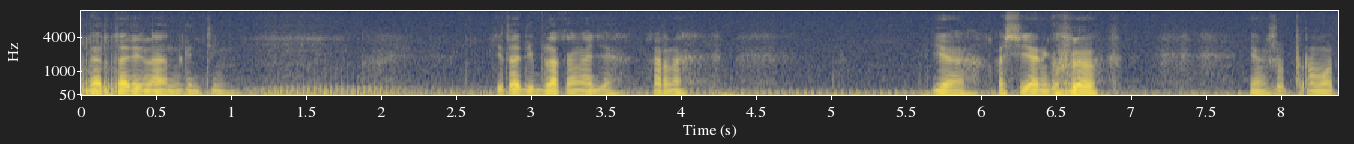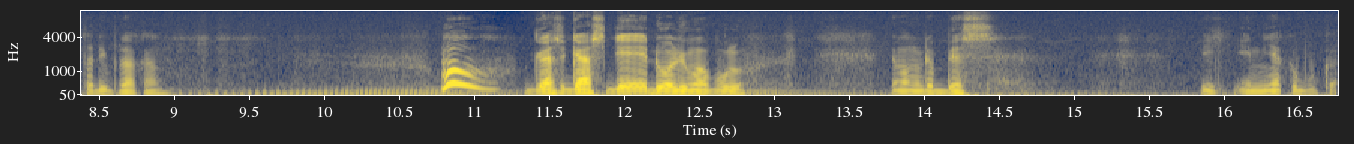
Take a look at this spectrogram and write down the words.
Dari tadi nahan kencing kita di belakang aja karena ya kasihan kalau yang supermoto di belakang. Wuh, gas gas GE 250 emang the best. Ih ininya kebuka.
